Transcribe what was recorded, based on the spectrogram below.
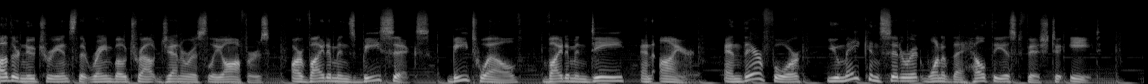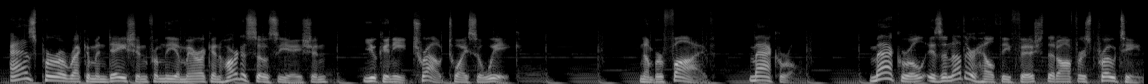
Other nutrients that rainbow trout generously offers are vitamins B6, B12, vitamin D, and iron, and therefore, you may consider it one of the healthiest fish to eat. As per a recommendation from the American Heart Association, you can eat trout twice a week. Number 5. Mackerel. Mackerel is another healthy fish that offers protein,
